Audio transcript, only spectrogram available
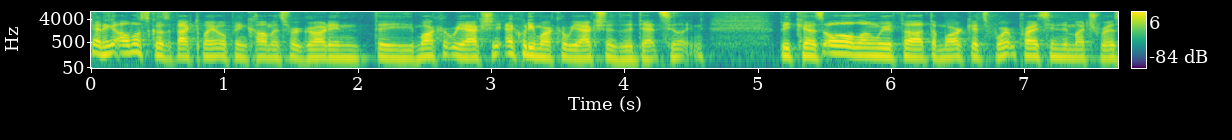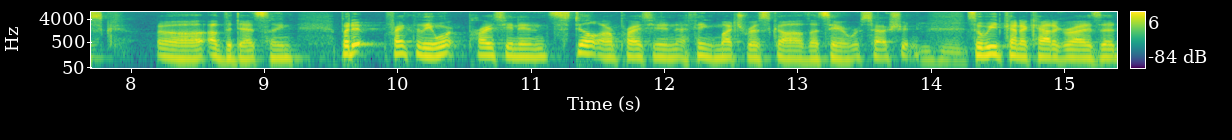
I think almost goes back to my opening comments regarding the market reaction, equity market reaction to the debt ceiling. Because all along we've thought the markets weren't pricing in much risk uh, of the debt ceiling. But it, frankly, they weren't pricing in, still aren't pricing in, I think, much risk of, let's say, a recession. Mm-hmm. So we'd kind of categorize it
